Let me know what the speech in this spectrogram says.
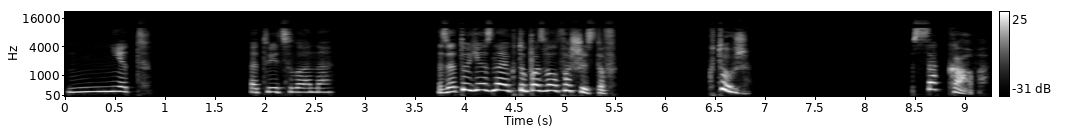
«Нет», — ответила она. «Зато я знаю, кто позвал фашистов». «Кто же?» «Сакава».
